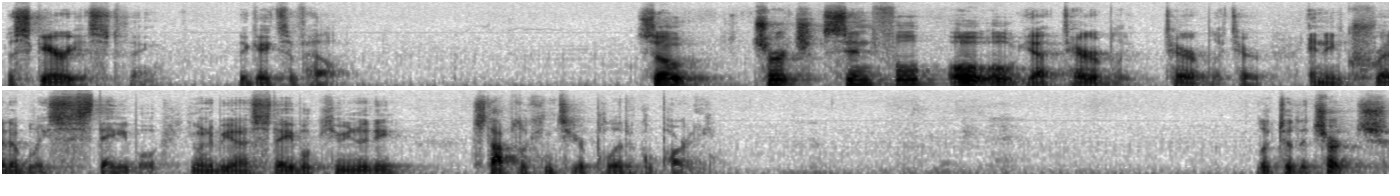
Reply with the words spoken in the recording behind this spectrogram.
The scariest thing, the gates of hell. So, church sinful? Oh, oh, yeah, terribly, terribly, terribly, and incredibly stable. You want to be in a stable community? Stop looking to your political party. Look to the church.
